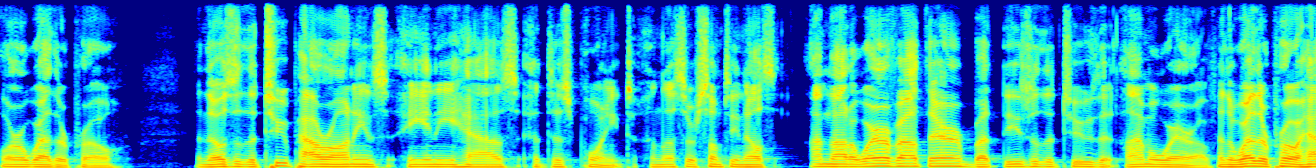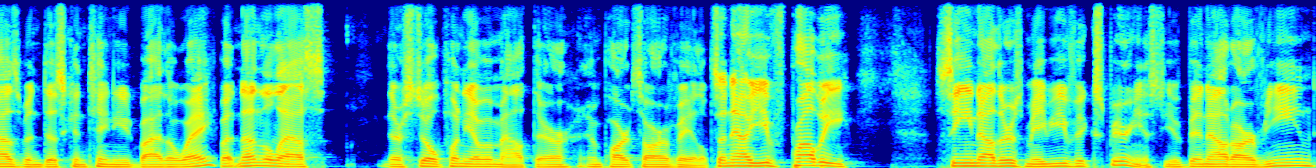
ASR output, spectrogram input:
or a Weather Pro. And those are the two power awnings A&E has at this point, unless there's something else I'm not aware of out there, but these are the two that I'm aware of. And the Weather Pro has been discontinued, by the way, but nonetheless, there's still plenty of them out there and parts are available. So now you've probably seen others, maybe you've experienced. You've been out RVing,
